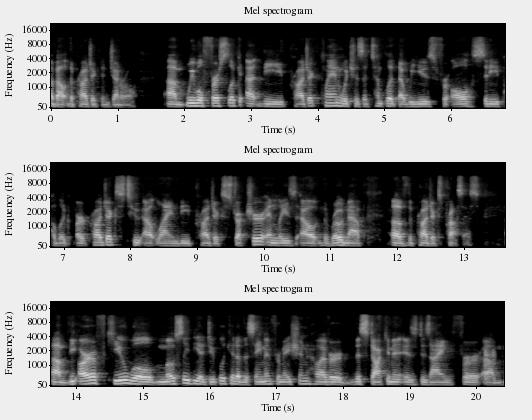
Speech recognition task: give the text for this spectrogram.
about the project in general. Um, we will first look at the project plan, which is a template that we use for all city public art projects to outline the project structure and lays out the roadmap of the project's process. Um, the RFQ will mostly be a duplicate of the same information. However, this document is designed for um,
